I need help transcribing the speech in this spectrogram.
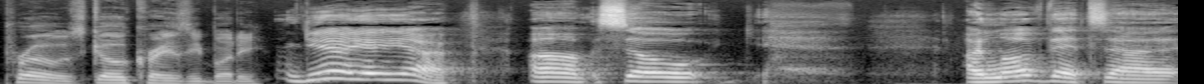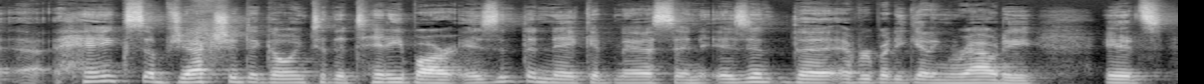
pros, go crazy, buddy. yeah, yeah, yeah. Um, so I love that uh, Hank's objection to going to the titty bar isn't the nakedness and isn't the everybody getting rowdy. It's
